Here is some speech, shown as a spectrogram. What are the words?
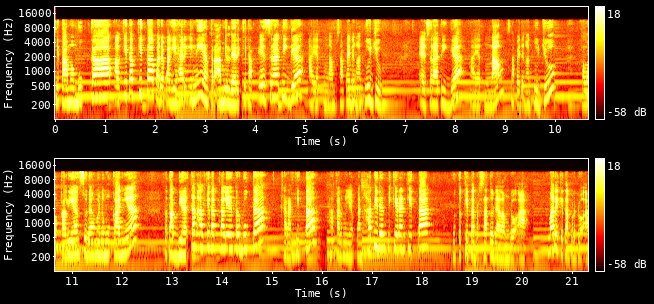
kita membuka Alkitab kita pada pagi hari ini yang terambil dari kitab Ezra 3 ayat 6 sampai dengan 7. Ezra 3 ayat 6 sampai dengan 7. Kalau kalian sudah menemukannya, Tetap biarkan Alkitab kalian terbuka, karena kita akan menyiapkan hati dan pikiran kita untuk kita bersatu dalam doa. Mari kita berdoa.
